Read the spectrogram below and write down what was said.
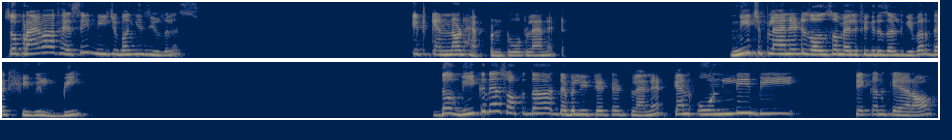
So prima facie, Nichbang is useless. It cannot happen to a planet. Neech planet is also malefic result giver that he will be. The weakness of the debilitated planet can only be taken care of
